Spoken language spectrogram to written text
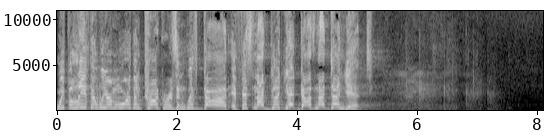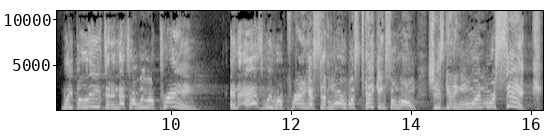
We believe that we are more than conquerors, and with God, if it's not good yet, God's not done yet. We believed it, and that's why we were praying. And as we were praying, I said, Lord, what's taking so long? She's getting more and more sick.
